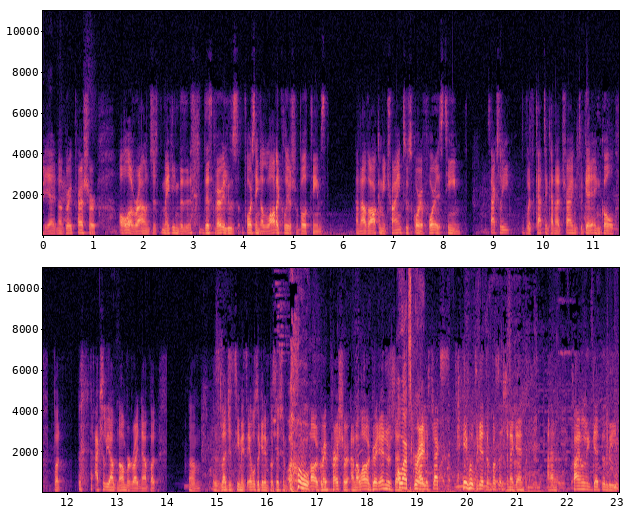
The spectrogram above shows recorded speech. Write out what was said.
Yeah, no, great pressure all around, just making the disc very loose, forcing a lot of clears for both teams. And now the Alchemy trying to score for his team. It's actually with Captain Canada trying to get in goal, but actually outnumbered right now. But um, his legend teammates able to get in position, but Oh. a lot of great pressure and a lot of great intercepts. Oh, that's great. Wireless Jack's able to get the position again and finally get the lead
